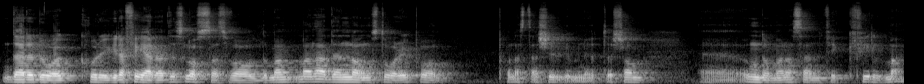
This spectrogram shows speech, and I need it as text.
där det då koreograferades låtsasvåld. Man, man hade en lång story på, på nästan 20 minuter som eh, ungdomarna sen fick filma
